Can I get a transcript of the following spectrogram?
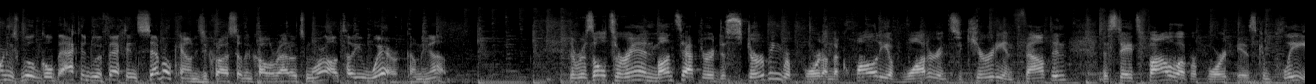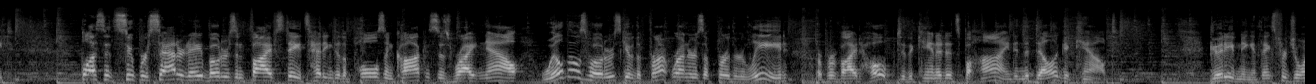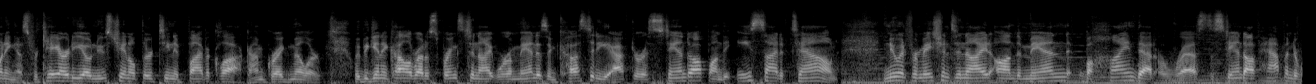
warnings will go back into effect in several counties across southern Colorado tomorrow. I'll tell you where coming up. The results are in months after a disturbing report on the quality of water and security in Fountain. The state's follow-up report is complete. Plus, it's Super Saturday. Voters in five states heading to the polls and caucuses right now. Will those voters give the frontrunners a further lead or provide hope to the candidates behind in the delegate count? Good evening and thanks for joining us for KRDO News Channel 13 at 5 o'clock. I'm Greg Miller. We begin in Colorado Springs tonight where a man is in custody after a standoff on the east side of town. New information tonight on the man behind that arrest. The standoff happened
